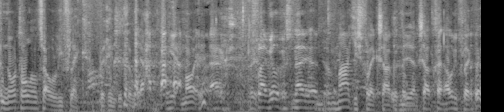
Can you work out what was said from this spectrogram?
Een Noord-Hollandse olievlek begint het te worden. Ja, mooi. Vrijwilligers, nee, een, een maatjesvlek zou ik het noemen. Ik zou het geen olievlek eh, doen,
